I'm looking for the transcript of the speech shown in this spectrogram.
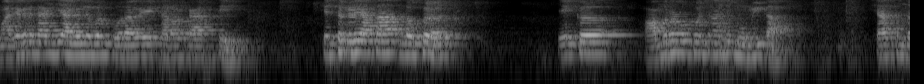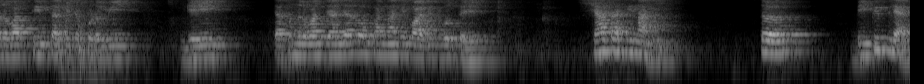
माझ्याकडे काय जे अवेलेबल पुरावे ठराव काय असतील हे सगळे आता लवकरच एक आमरण उपोषणाची भूमिका ह्या संदर्भात तीन तारखेच्या पुढे मी घेईन. त्या संदर्भात ज्या ज्या लोकांना हे बाधित होते ह्यासाठी नाही. तर डी पी प्लॅन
